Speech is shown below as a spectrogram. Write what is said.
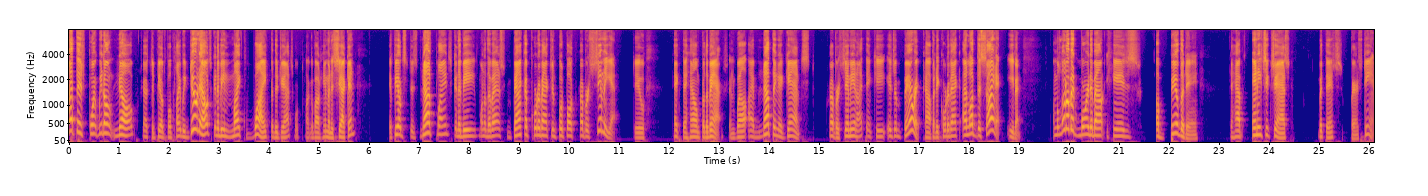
At this point, we don't know if Justin Fields will play. We do know it's going to be Mike White for the Jets. We'll talk about him in a second. If Fields does not play, it's going to be one of the best backup quarterbacks in football, Trevor Siemian, to take the helm for the Bears. And while I have nothing against Trevor Siemian, I think he is a very competent quarterback. I love the signing, even. I'm a little bit worried about his ability to have any success with this Bears team.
